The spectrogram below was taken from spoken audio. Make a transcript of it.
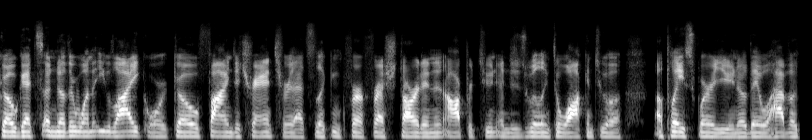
go gets another one that you like, or go find a transfer that's looking for a fresh start and an opportunity and is willing to walk into a, a place where you know they will have a,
